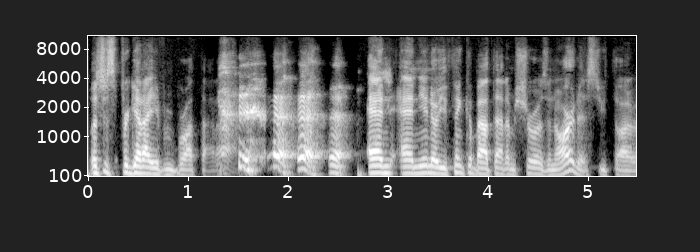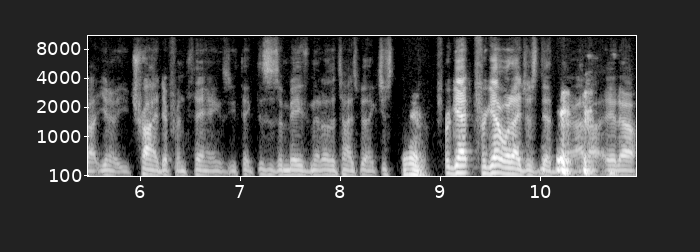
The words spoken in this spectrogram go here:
let's just forget I even brought that up. and and you know, you think about that. I'm sure as an artist, you thought about, you know, you try different things. You think this is amazing. That other times be like, just yeah. forget forget what I just did there. you know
